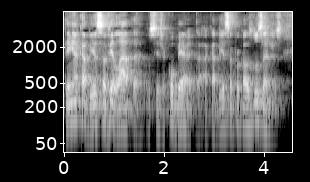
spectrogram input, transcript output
tem a cabeça velada, ou seja, coberta, a cabeça por causa dos anjos.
